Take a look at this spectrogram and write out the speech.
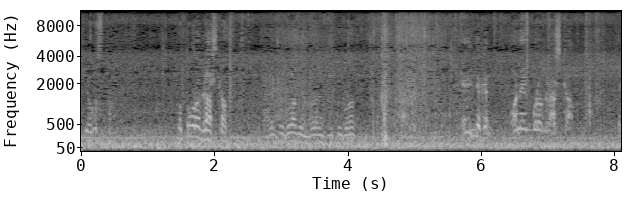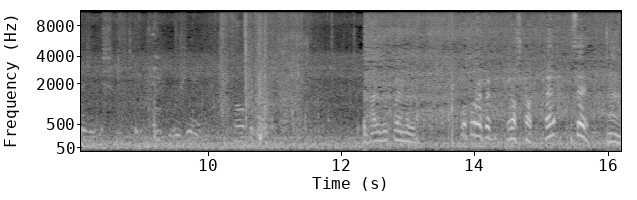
কি অবস্থা কত বড় গ্রাস কাপ এই দেখেন অনেক বড় গ্রাস কাপ এই যে কত একটা হ্যাঁ সে হ্যাঁ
